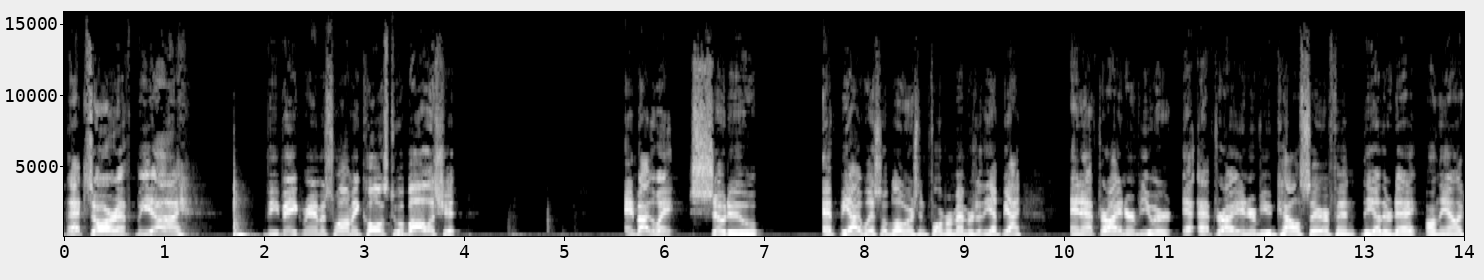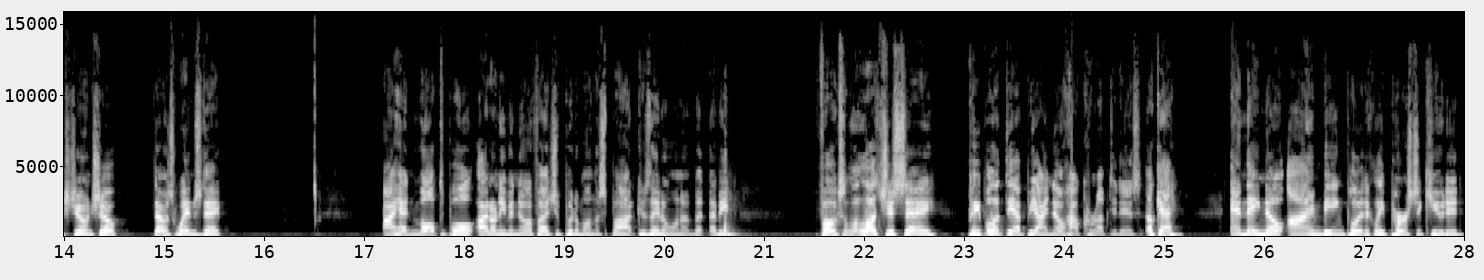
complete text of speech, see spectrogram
That's our FBI. Vivek Ramaswamy calls to abolish it. And by the way, so do FBI whistleblowers and former members of the FBI. And after I interviewed after I interviewed Kyle Seraphin the other day on the Alex Jones show, that was Wednesday. I had multiple. I don't even know if I should put them on the spot because they don't want to. But I mean, folks, let's just say people at the FBI know how corrupt it is. Okay, and they know I'm being politically persecuted,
